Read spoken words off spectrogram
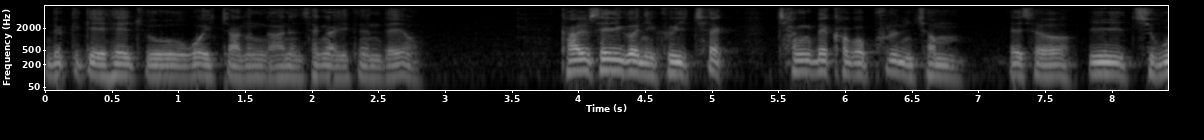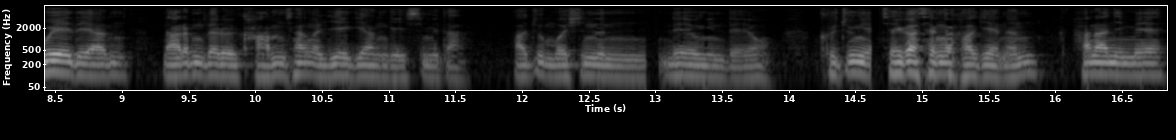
느끼게 해주고 있지 않은가 하는 생각이 드는데요. 칼 세이건이 그책 창백하고 푸른 점에서 이 지구에 대한 나름대로의 감상을 얘기한 게 있습니다. 아주 멋있는 내용인데요. 그 중에 제가 생각하기에는 하나님의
